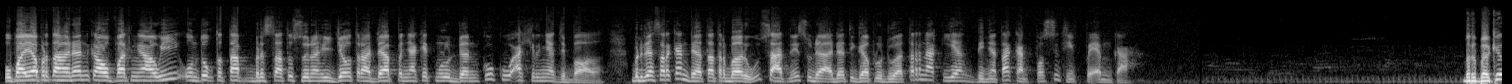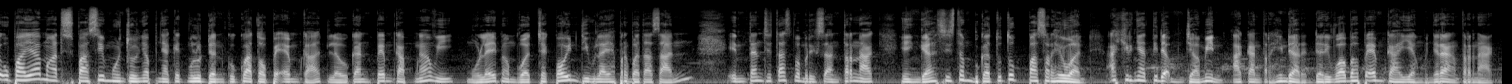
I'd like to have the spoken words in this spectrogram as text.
Upaya pertahanan Kabupaten Ngawi untuk tetap berstatus zona hijau terhadap penyakit mulut dan kuku akhirnya jebol. Berdasarkan data terbaru, saat ini sudah ada 32 ternak yang dinyatakan positif PMK. Berbagai upaya mengantisipasi munculnya penyakit mulut dan kuku atau PMK dilakukan Pemkap Ngawi, mulai membuat checkpoint di wilayah perbatasan, intensitas pemeriksaan ternak, hingga sistem buka tutup pasar hewan akhirnya tidak menjamin akan terhindar dari wabah PMK yang menyerang ternak.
